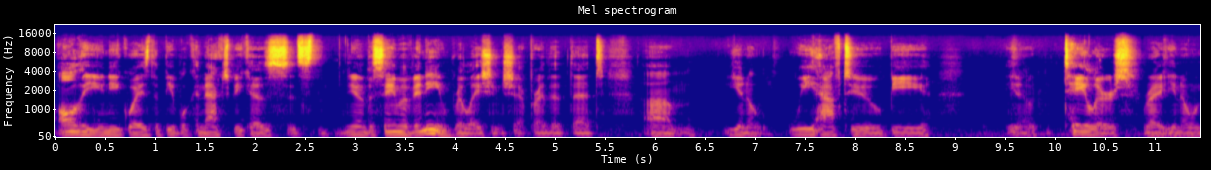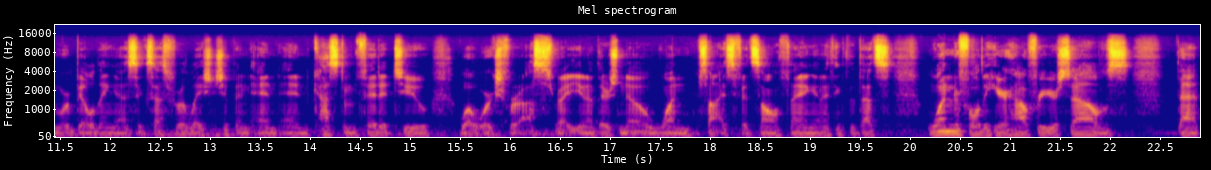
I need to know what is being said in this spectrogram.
all the unique ways that people connect because it's you know the same of any relationship, right? That that um, you know we have to be you know tailors right? You know when we're building a successful relationship and, and and custom fit it to what works for us right? You know there's no one size fits all thing. And i think that that's wonderful to hear how for yourselves that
